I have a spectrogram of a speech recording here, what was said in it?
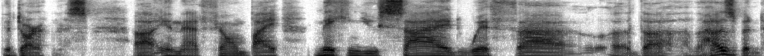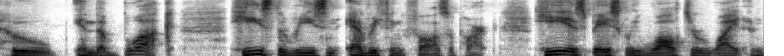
the darkness uh, in that film by making you side with uh, uh, the the husband, who in the book he's the reason everything falls apart. He is basically Walter White in,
